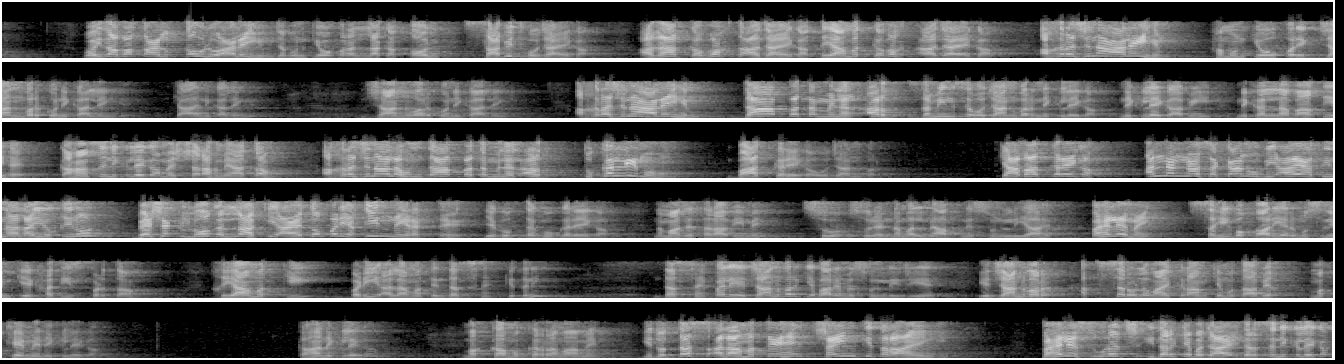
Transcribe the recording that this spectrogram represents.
وَإِذَا وَقَعَ الْقَوْلُ عَلَيْهِمْ جب ان کے اوپر اللہ کا قول ثابت ہو جائے گا، عذاب کا وقت آ جائے گا، قیامت کا وقت آ جائے گا اخرجنا علیہم ہم ان کے اوپر ایک جانور کو نکالیں گے۔ کیا نکالیں گے؟ جانور کو نکالیں گے۔ اخرجنا علیہم دابتا من الارض زمین سے وہ جانور نکلے گا۔ نکلے گا، ابھی نکلنا باقی ہے۔ کہاں سے نکلے گا؟ میں شرح میں آتا ہوں۔ اخرجنا لهم دابة من الارض، تكلمهم۔ بات کرے گا وہ جانور۔ کیا بات کرے گا؟ ان الناس كانوا بآياتنا لا يقينون بے شک لوگ اللہ کی آیتوں پر یقین نہیں رکھتے ہیں۔ یہ گفتگو کرے گا۔ نماز تراوی میں سورہ نمل میں آپ نے سن لیا ہے۔ پہلے میں صحیح بخاری اور مسلم کی ایک حدیث پڑھتا ہوں۔ قیامت کی بڑی علامتیں دس ہیں۔ کتنی؟ دس ہیں۔ پہلے یہ جانور کے بارے میں سن لیجیے۔ یہ جانور اکثر علماء کرام کے مطابق مکے میں نکلے گا۔ کہاں نکلے گا؟ مکہ مکرمہ میں۔ یہ جو دس علامتیں ہیں، چین کی طرح آئیں گی۔ پہلے سورج ادھر کے بجائے ادھر سے نکلے گا،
